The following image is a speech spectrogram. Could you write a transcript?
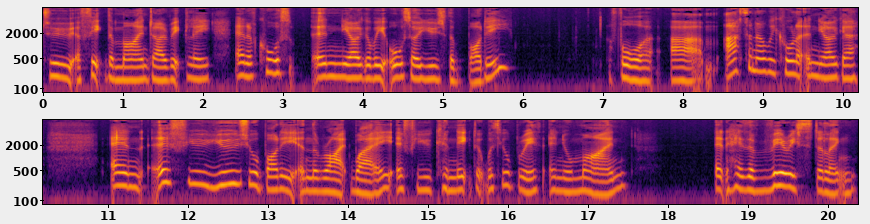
to affect the mind directly. And of course, in yoga, we also use the body for um, asana, we call it in yoga. And if you use your body in the right way, if you connect it with your breath and your mind, it has a very stilling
